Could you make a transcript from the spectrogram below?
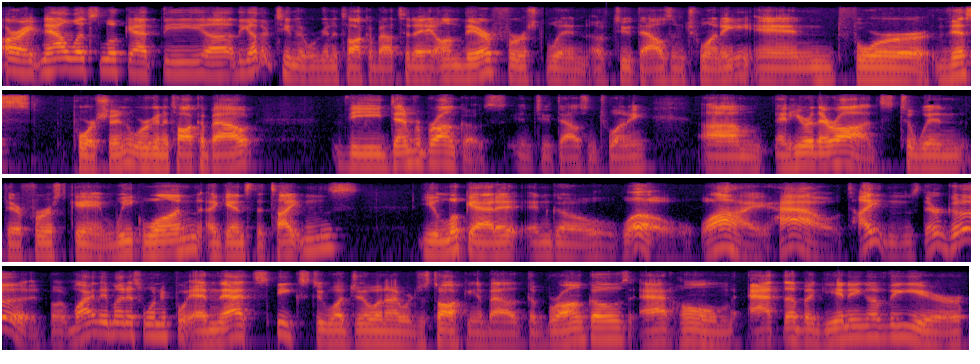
All right, now let's look at the uh, the other team that we're going to talk about today on their first win of 2020. And for this portion, we're going to talk about the Denver Broncos in 2020. Um, and here are their odds to win their first game. Week one against the Titans, you look at it and go, whoa, why? How? Titans, they're good, but why are they minus 104? And that speaks to what Joe and I were just talking about. The Broncos at home at the beginning of the year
